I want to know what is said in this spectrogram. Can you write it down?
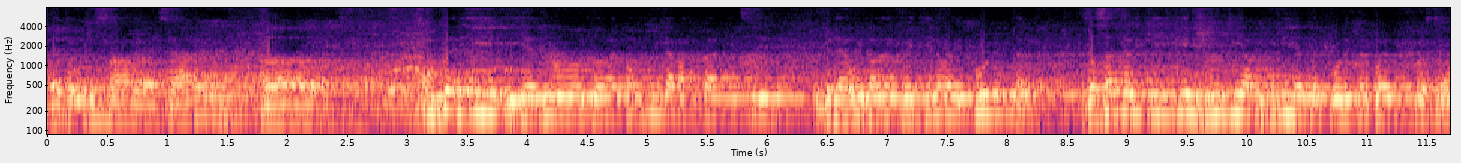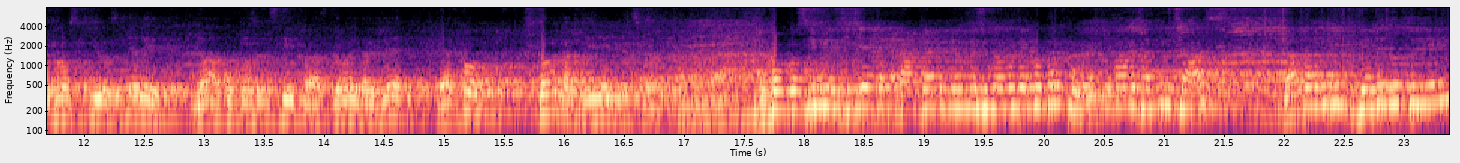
Je to úžasná věc. Já nevím, uh, v úterý jedu do Rakovníka na Chmelnici, kde udělali květinový půl litr. Zasadili kytky žlutý a bílý a ten půl litr bude prostě obrovský rozměry. Dělá to plzeňský prazdroj, takže jako skoro každý den něco. Jako musím říct, že ráda je neuvěřitelnou jako tempu. Jaký máme zatím čas? Já tady vidím 2 minuty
